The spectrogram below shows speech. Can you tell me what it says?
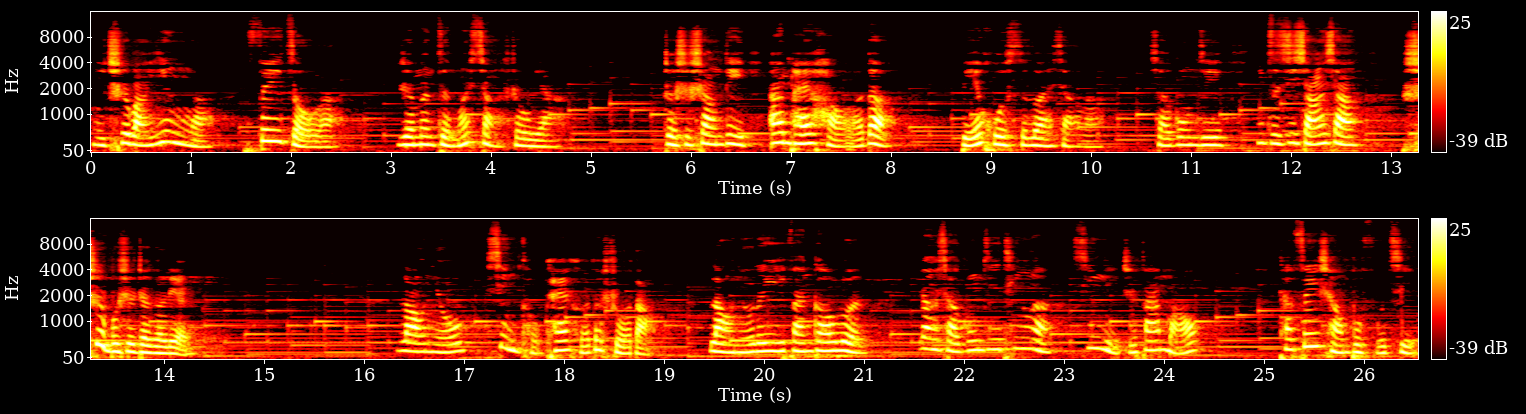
你翅膀硬了，飞走了，人们怎么享受呀？这是上帝安排好了的，别胡思乱想了，小公鸡，你仔细想想，是不是这个理儿？老牛信口开河地说道。老牛的一番高论，让小公鸡听了心里直发毛。他非常不服气，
